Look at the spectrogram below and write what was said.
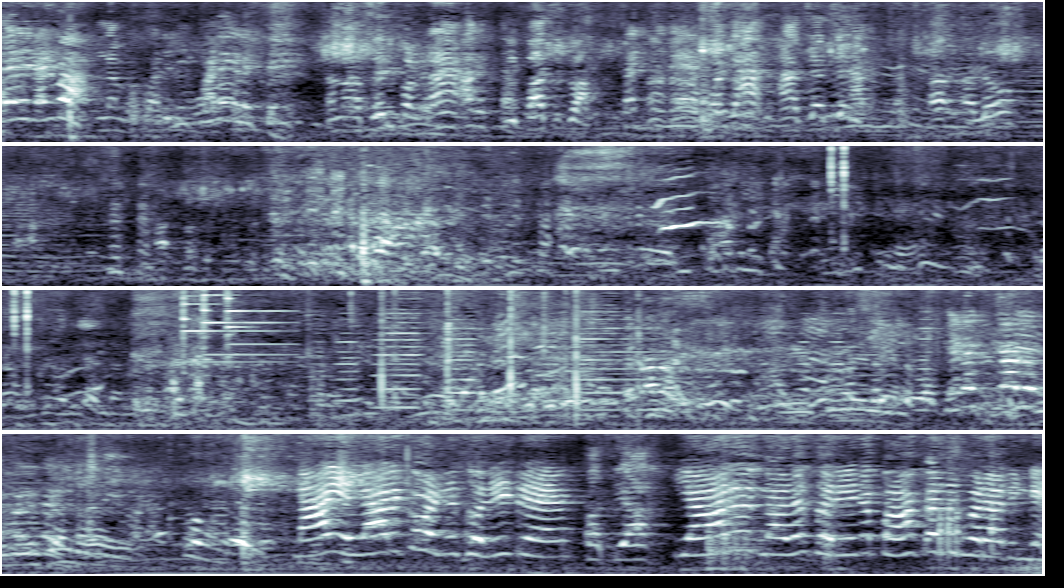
சரி, நான் சரி பண்றேன் நீ பாத்துட்டு வா சரி, நான் எல்லாருக்கும் ஒண்ணு சொல்லிடுறேன். பாத்தியா? யாரு இருந்தாலும் சரியான பாக்கிறதுக்கு வராதீங்க.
